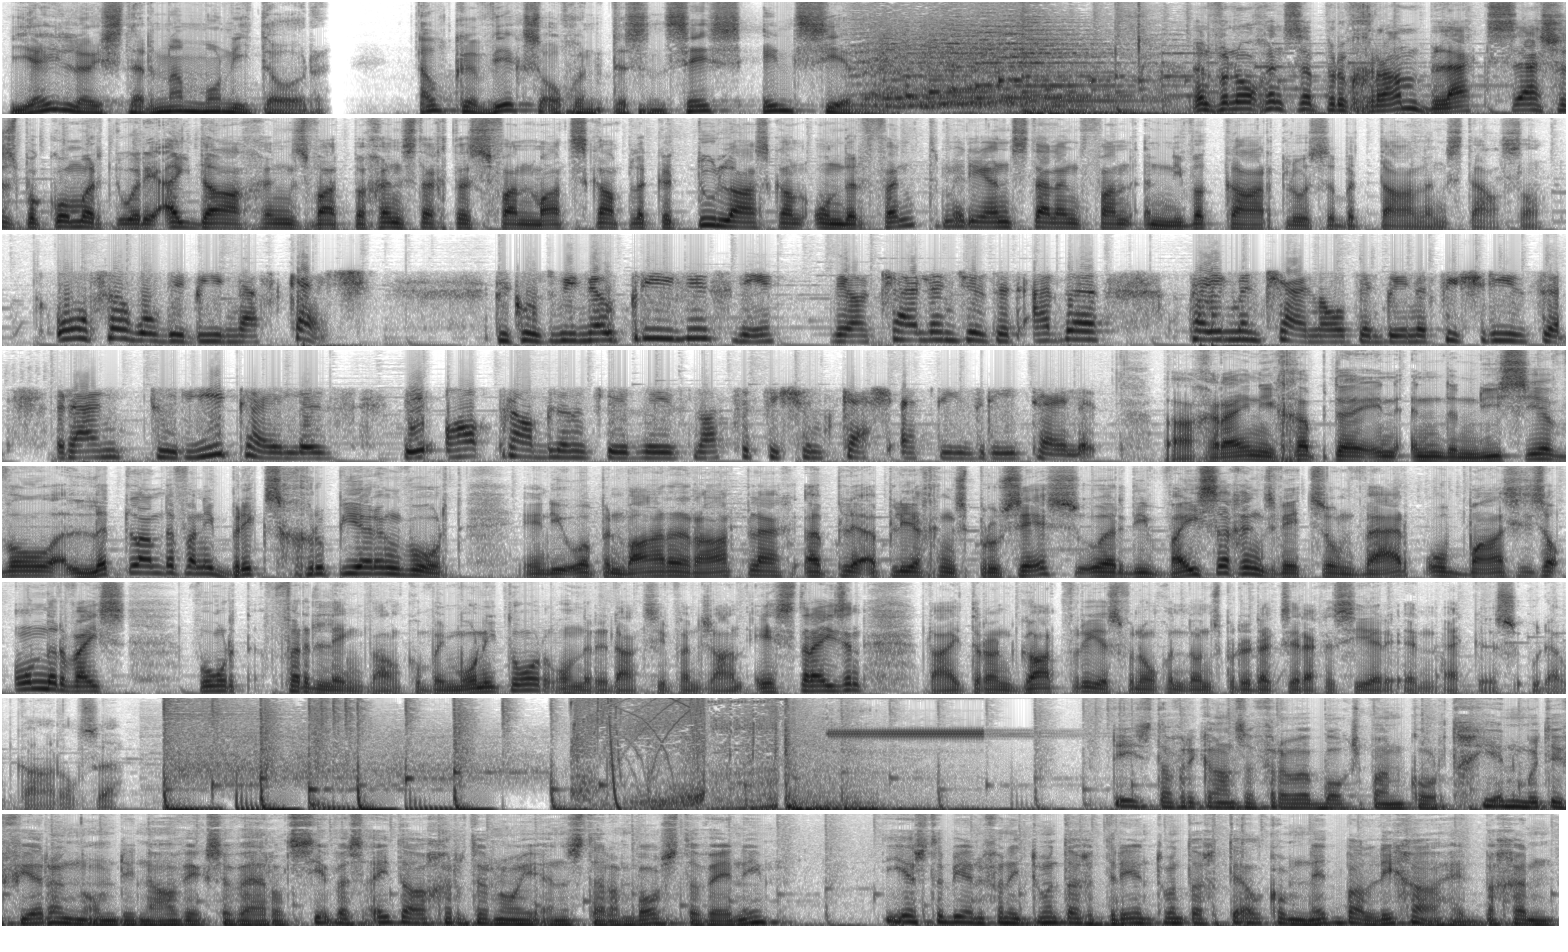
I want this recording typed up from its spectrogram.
Jy luister na Monitor elke weekoggend tussen 6 en 7. In vanoggend se program Black Sash is bekommerd oor die uitdagings wat begunstigdes van maatskaplike toelaas kan ondervind met die instelling van 'n nuwe kaartlose betalingsstelsel. Also will there be enough cash? Because we know previously there are challenges at other payment channels and beneficiaries run to retailers there are problems where there's not sufficient cash at these retailers. Bahrein, Egipte en Indonesië wil lidlande van die BRICS groepering word en die openbare raadplegingsproses oor die wysigingswetsontwerp op basiese onderwys word verleng. Welkom by Monitor onder redaksie van Jan Estreisen. Daai Tron Godfrey is vanoggend ons produksieregisseur en ek is Oudou Karelse. Die Suid-Afrikaanse vroue boksspan kort geen motivering om die naweek se wêreld sewes uitdager toernooi in Stellenbosch te wen nie. Die eerste been van die 2023 Telkom Netball Liga het begin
